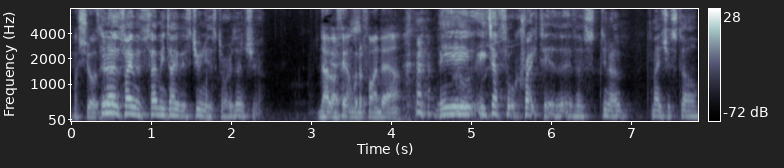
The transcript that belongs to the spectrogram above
what's yours? You know the famous Sammy Davis Jr. story, don't you? No, I think I'm going to find out. he, he just sort of cracked it as a, as a you know major star,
